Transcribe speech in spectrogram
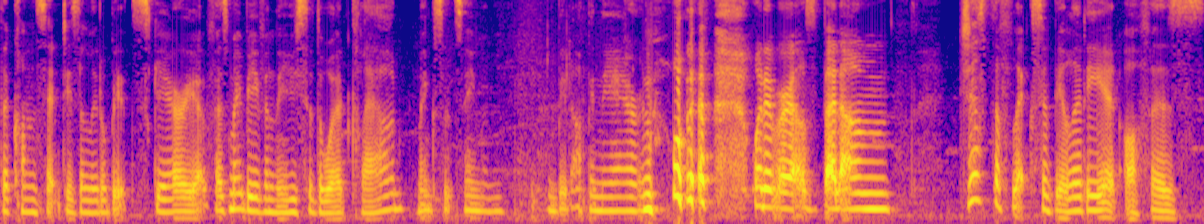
the concept is a little bit scary at first. Maybe even the use of the word cloud makes it seem bit up in the air and whatever, whatever else. But um, just the flexibility it offers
